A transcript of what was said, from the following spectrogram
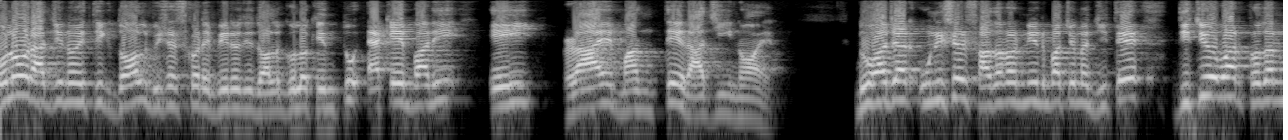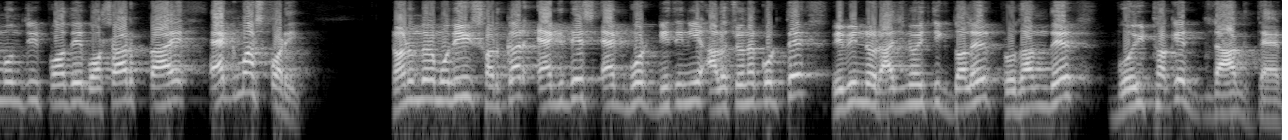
কোনো রাজনৈতিক দল, বিশেষ করে বিরোধী দলগুলো কিন্তু একেবারেই এই রায় মানতে রাজি নয়। দু হাজার উনিশের সাধারণ নির্বাচনে জিতে দ্বিতীয়বার প্রধানমন্ত্রী পদে বসার প্রায় এক মাস পরে নরেন্দ্র মোদী সরকার এক দেশ, এক ভোট নীতি নিয়ে আলোচনা করতে বিভিন্ন রাজনৈতিক দলের প্রধানদের বৈঠকে ডাক দেন।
